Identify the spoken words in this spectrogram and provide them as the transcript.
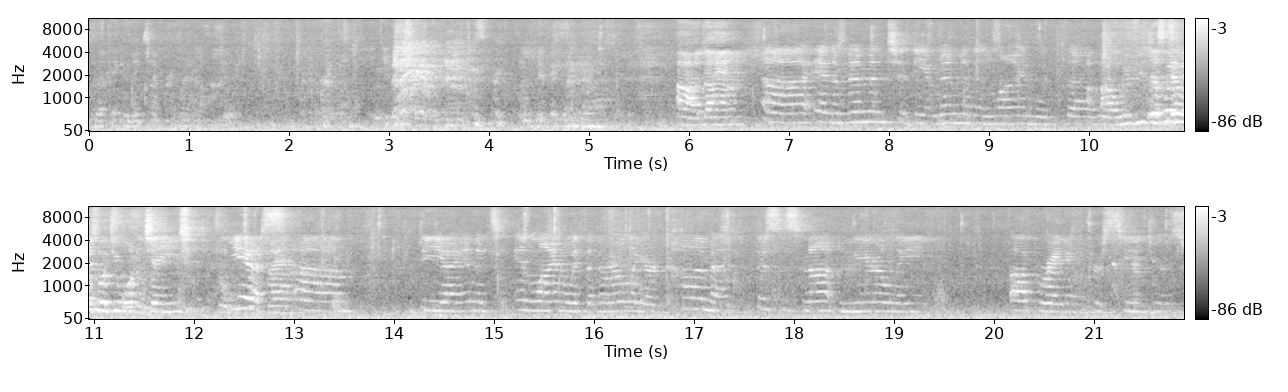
because I think it looks different. Uh, Diana, uh, an amendment to the amendment in line with, uh. uh, would you just tell us what you wanna change? Yes, um, the, uh, and it's in line with an earlier comment, this is not merely operating procedures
